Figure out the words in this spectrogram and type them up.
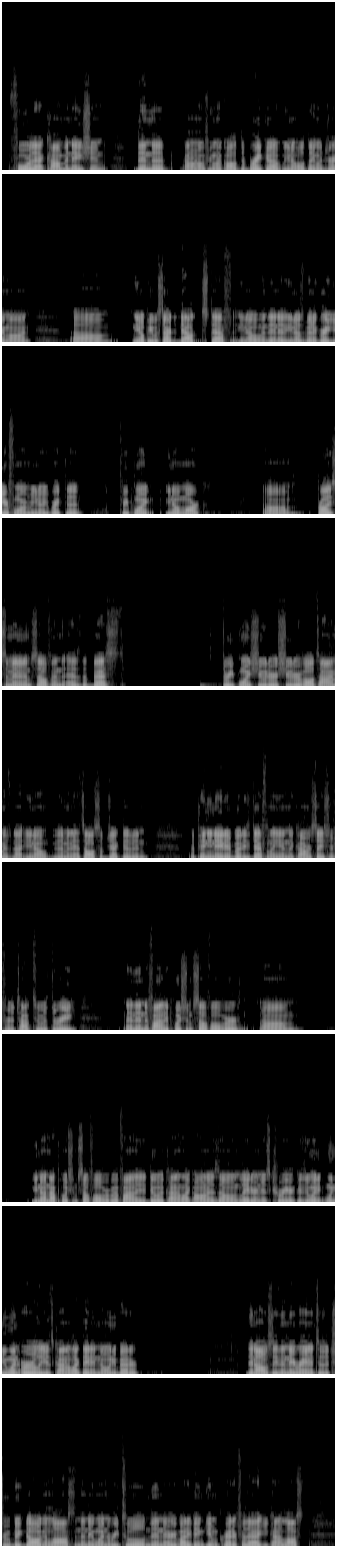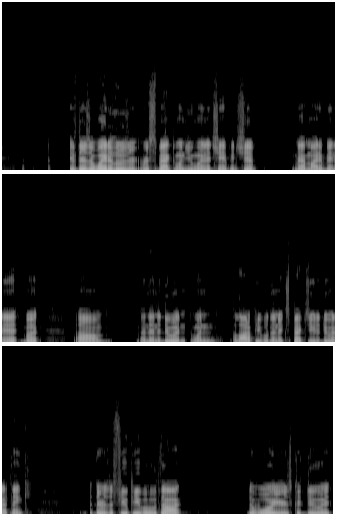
for that combination. Then the I don't know if you want to call it the breakup, you know, whole thing with Draymond. Um, you know, people started to doubt Steph, you know, and then you know it's been a great year for him. You know, you break the three point, you know, mark. Um, probably cemented himself in as the best three point shooter, a shooter of all time. If not, you know, I mean that's all subjective and opinionated, but he's definitely in the conversation for the top two or three. And then to finally push himself over, um, you know, not push himself over, but finally to do it kind of like on his own later in his career. Because when when you went early, it's kind of like they didn't know any better. Then obviously, then they ran into the true big dog and lost, and then they went and retooled. And then everybody didn't give him credit for that. You kind of lost. If there's a way to lose respect when you win a championship, that might have been it. But, um, and then to do it when a lot of people didn't expect you to do it, I think there was a few people who thought the Warriors could do it,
